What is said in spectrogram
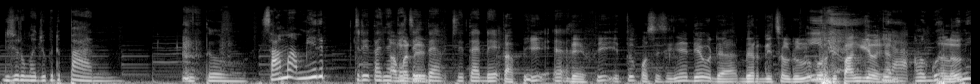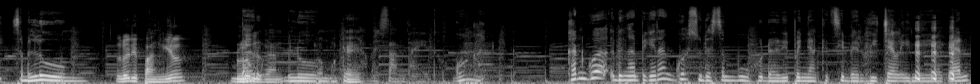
disuruh maju ke depan gitu. Sama mirip ceritanya Sama kayak cerita cerita de Tapi Eh. Devi itu posisinya dia udah berdicel dulu Iya. baru dipanggil kan. Iya, kalau gue ini sebelum Lu dipanggil belum Baru- kan? Belum. Oke. Ya, masih santai itu. Gue nggak kan gue dengan pikiran gue sudah sembuh dari penyakit si Berdicel ini ya kan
